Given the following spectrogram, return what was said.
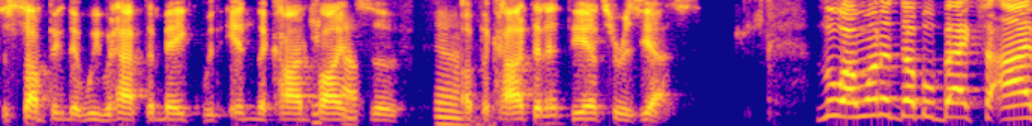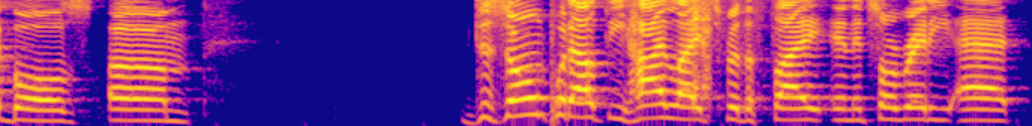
to something that we would have to make within the confines of Yeah. of the continent? The answer is yes. Lou, I want to double back to eyeballs. Um, DAZN put out the highlights for the fight, and it's already at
